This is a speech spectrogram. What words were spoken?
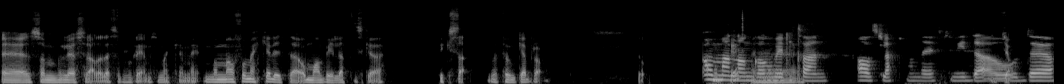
Eh, som löser alla dessa problem. Så man, kan, me- man får mecka lite om man vill att det ska fixa. Det funkar bra. Om man Okej. någon gång vill Eh. ta en avslappnande eftermiddag och Ja. dö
